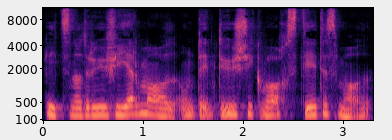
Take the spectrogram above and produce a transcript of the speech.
gibt's noch drei, viermal. Und die Enttäuschung wächst jedes Mal.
